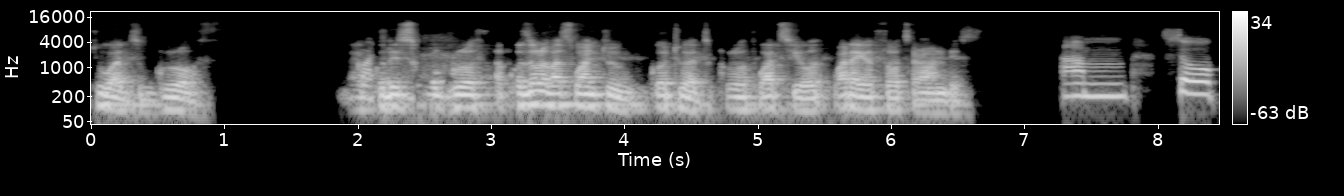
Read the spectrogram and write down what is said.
towards growth? Like this growth, because all of us want to go towards growth. What's your what are your thoughts around this? Um, so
